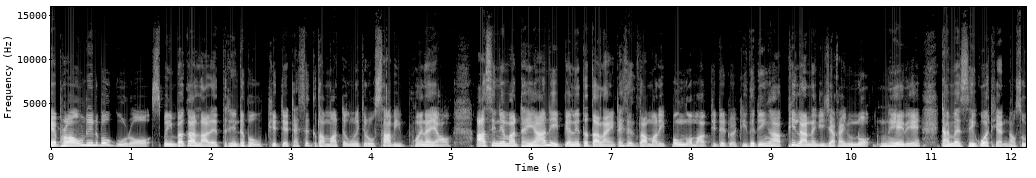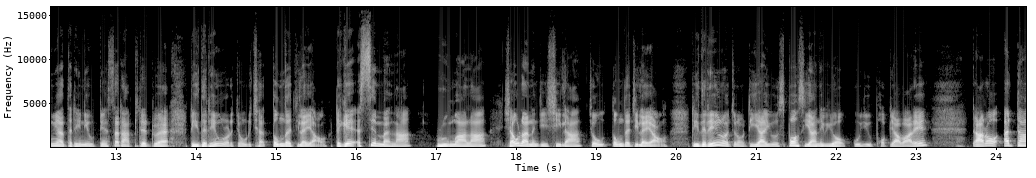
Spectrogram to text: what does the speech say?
ကဲပရောင်းတင်းတစ်ပုတ်ကိုတော့စပိန်ဘက်ကလာတဲ့သတင်းတစ်ပုတ်ဖြစ်တဲ့တိုက်စစ်ကစားမတုံးနဲ့ကျွန်တော်စပြီးဖွင့်လိုက်အောင်အာဆင်နယ်မှာဒဏ်ရာနေပြန်လည်တက်တာလိုက်တိုက်စစ်ကစားမတွေပုံသွားမှာဖြစ်တဲ့အတွက်ဒီသတင်းကဖြစ်လာနိုင်ကြရာခိုင်နှုန်းတော့နည်းတယ်ဒါပေမဲ့ဈေးကွက်ထက်ကနောက်ဆုံးရသတင်းတွေကိုတင်ဆက်တာဖြစ်တဲ့အတွက်ဒီသတင်းကိုတော့ကျွန်တော်တို့တစ်ချက်သုံးသပ်ကြည့်လိုက်အောင်တကယ်အစ်စ်မှန်လား ရူမာလာရောက်လာနိုင်ကြရှိလားကျုံသုံးသက်ကြည့်လိုက်အောင်ဒီသတင်းကိုတော့ကျွန်တော် DIU Sports စီကနေပြီးတော့ကူးယူဖော်ပြပါရတယ်ဒါတော့အတာ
